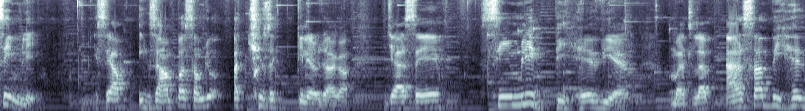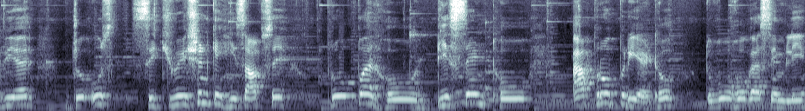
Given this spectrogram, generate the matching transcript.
सिमली इसे आप एग्ज़ाम्पल समझो अच्छे से क्लियर हो जाएगा जैसे सिमली बिहेवियर मतलब ऐसा बिहेवियर जो उस सिचुएशन के हिसाब से प्रॉपर हो डिसेंट हो अप्रोप्रिएट हो तो वो होगा सिम्बली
